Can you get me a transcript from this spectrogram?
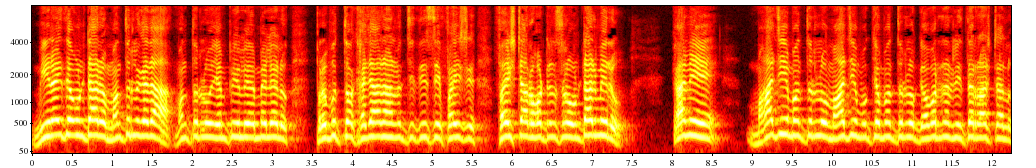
మీరైతే ఉంటారు మంత్రులు కదా. మంత్రులు ఎంపీలు ఎమ్మెల్యేలు ప్రభుత్వ ఖజానా నుంచి తీసి ఫైవ్ ఫైవ్ స్టార్ హోటల్స్లో ఉంటారు మీరు. కానీ మాజీ మంత్రులు మాజీ ముఖ్యమంత్రులు గవర్నర్లు ఇతర రాష్ట్రాలు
